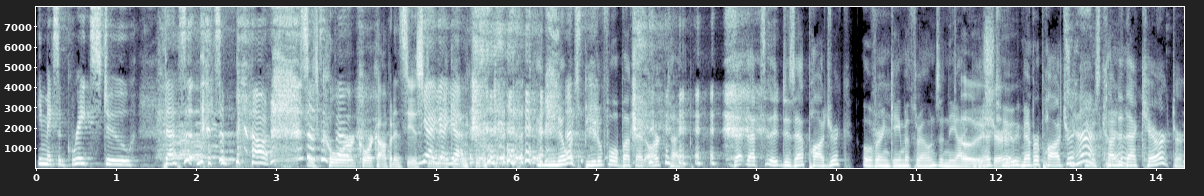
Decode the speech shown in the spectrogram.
He makes a great stew. That's that's about His that's core about- core competency is Yeah, stew yeah, making. yeah. And you know what's beautiful about that archetype? That that's is that Podrick over in Game of Thrones and the idea Oh, sure. too. Remember Podrick? he was kind of that character.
